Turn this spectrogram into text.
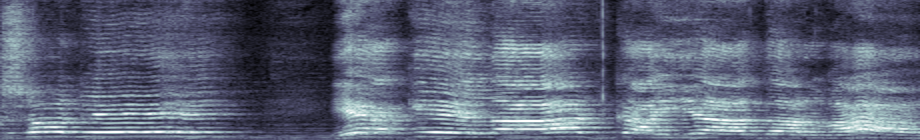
তোমার একেলা আটকাইয়া দরবাম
